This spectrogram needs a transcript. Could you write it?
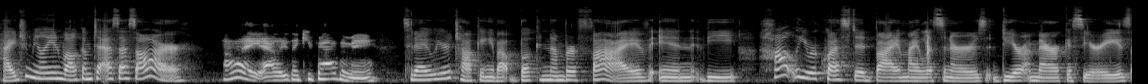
Hi, Jimalion. Welcome to SSR. Hi, Alli. Thank you for having me. Today we are talking about book number five in the hotly requested by my listeners Dear America series.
